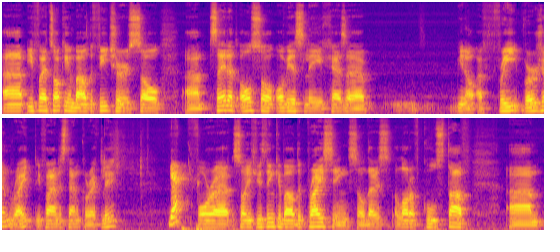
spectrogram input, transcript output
uh, if we're talking about the features, so um, Seidat also obviously has a you know a free version, right? If I understand correctly yeah, for uh, so if you think about the pricing so there's a lot of cool stuff um,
